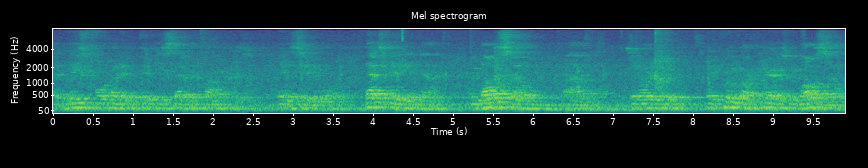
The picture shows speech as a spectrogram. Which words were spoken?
at least four hundred and fifty-seven properties in the city of Warren. That's getting it done. We've also, um, in order to improve our appearance, we've also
